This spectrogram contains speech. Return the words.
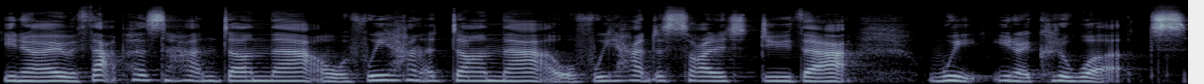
you know, if that person hadn't done that, or if we hadn't done that, or if we hadn't decided to do that, we, you know, could have worked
